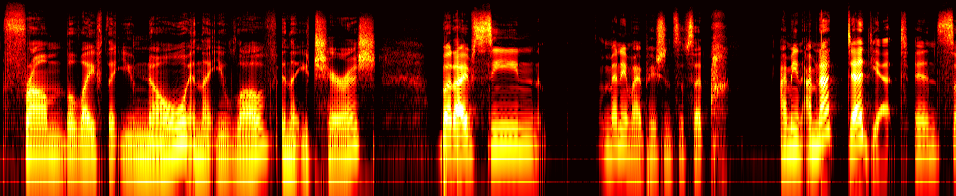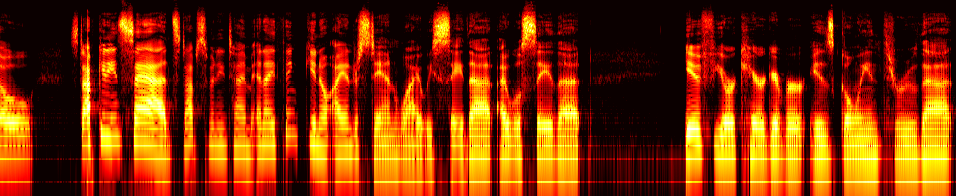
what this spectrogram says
from the life that you know and that you love and that you cherish. But I've seen many of my patients have said, I mean, I'm not dead yet. And so stop getting sad, stop spending time. And I think, you know, I understand why we say that. I will say that if your caregiver is going through that,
